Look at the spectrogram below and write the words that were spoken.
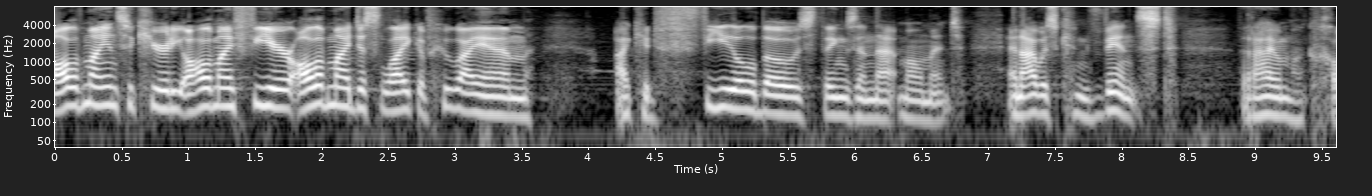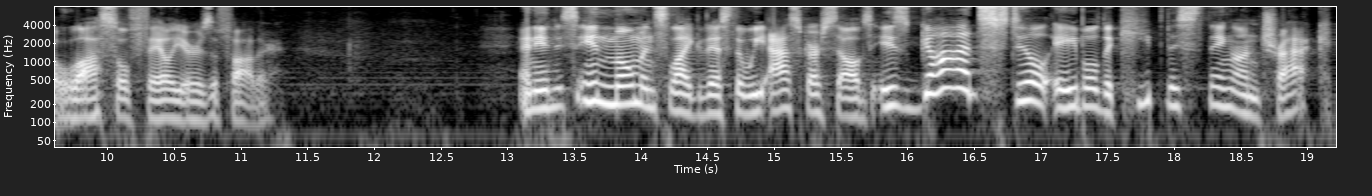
All of my insecurity, all of my fear, all of my dislike of who I am, I could feel those things in that moment. And I was convinced that I am a colossal failure as a father. And it's in moments like this that we ask ourselves is God still able to keep this thing on track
